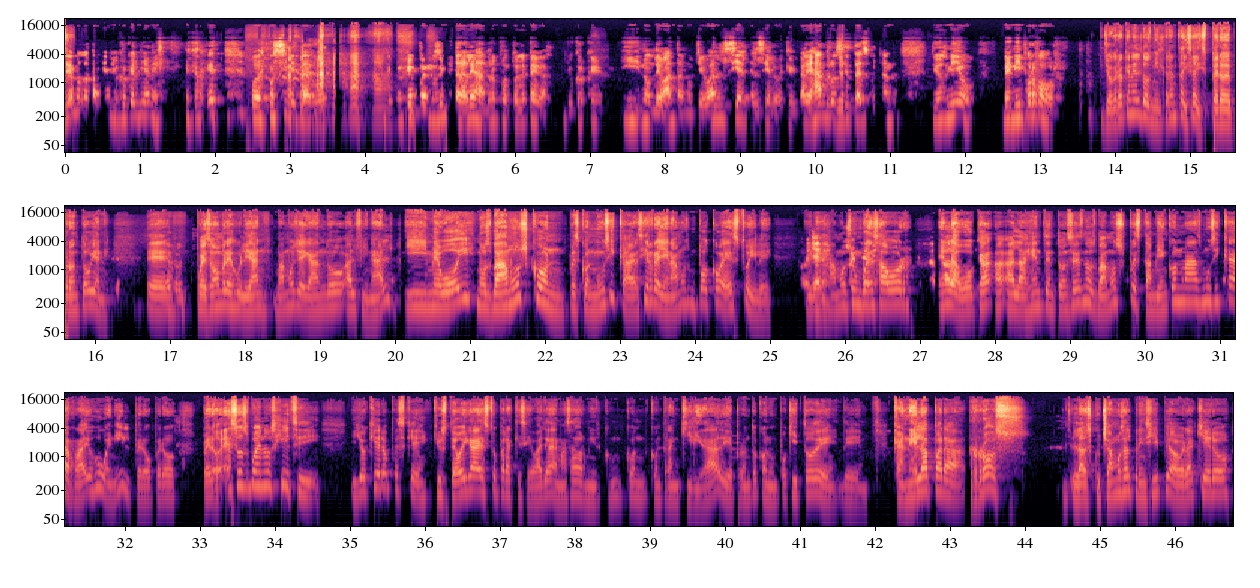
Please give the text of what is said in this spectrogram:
yo creo que él viene. podemos invitarlo. Yo creo que podemos invitar a Alejandro, de pronto le pega. Yo creo que. Y nos levanta, nos lleva al cielo. cielo. Alejandro, si está escuchando, Dios mío, vení por favor. Yo creo que en el 2036, pero de pronto viene. Eh, pues hombre, Julián, vamos llegando al final y me voy, nos vamos con, pues con música, a ver si rellenamos un poco esto y le, y le dejamos un buen sabor en la boca a, la gente. Entonces nos vamos pues también con más música de radio juvenil, pero, pero, pero esos buenos hits y, y yo quiero pues que, que, usted oiga esto para que se vaya además a dormir con, con, con tranquilidad y de pronto con un poquito de, de, canela para Ross. La escuchamos al principio, ahora quiero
